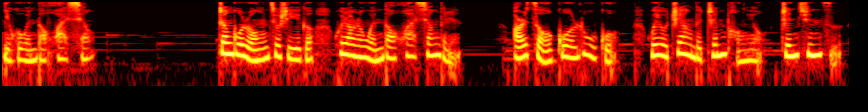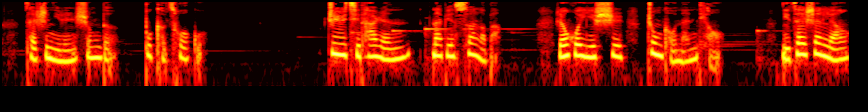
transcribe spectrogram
你会闻到花香。”张国荣就是一个会让人闻到花香的人，而走过路过，唯有这样的真朋友、真君子，才是你人生的不可错过。至于其他人，那便算了吧。人活一世，众口难调。你再善良，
